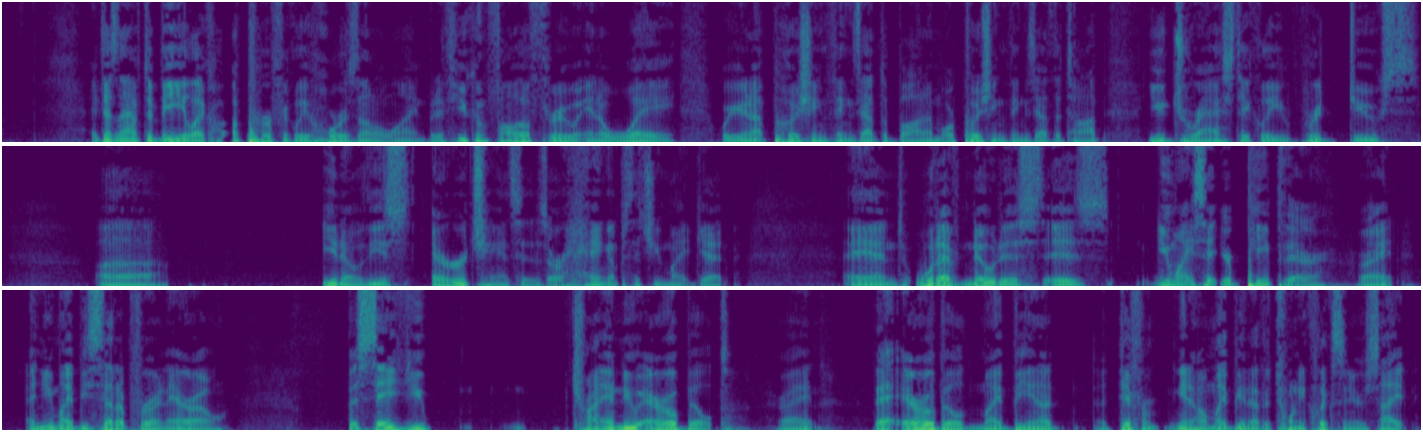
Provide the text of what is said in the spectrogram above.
it doesn't have to be like a perfectly horizontal line, but if you can follow through in a way where you're not pushing things out the bottom or pushing things out the top, you drastically reduce, uh, you know, these error chances or hangups that you might get. And what I've noticed is you might set your peep there, right? And you might be set up for an arrow. But say you try a new arrow build, right? that arrow build might be in a, a different, you know, it might be another 20 clicks in your sight.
